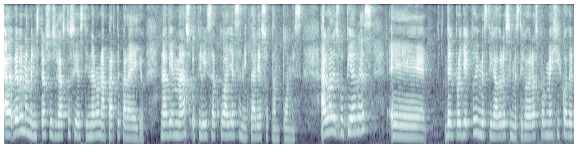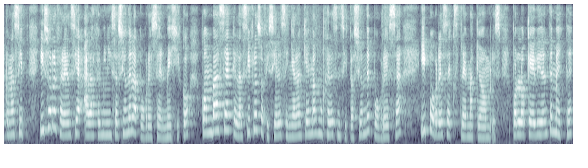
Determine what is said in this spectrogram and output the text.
Ah, deben administrar sus gastos y destinar una parte para ello. Nadie más utiliza toallas sanitarias o tampones. Álvarez Gutiérrez eh, del proyecto de investigadores e investigadoras por México del CONACIT hizo referencia a la feminización de la pobreza en México con base a que las cifras oficiales señalan que hay más mujeres en situación de pobreza y pobreza extrema que hombres, por lo que evidentemente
